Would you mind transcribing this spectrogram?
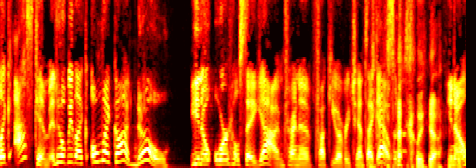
Like, ask him, and he'll be like, "Oh my god, no." You know, or he'll say, "Yeah, I'm trying to fuck you every chance I get." Which is, exactly yeah you know,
